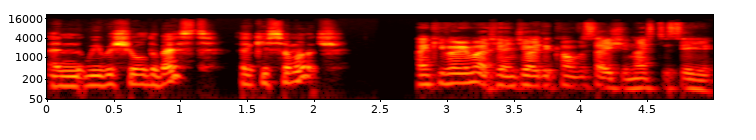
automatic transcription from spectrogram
and we wish you all the best. Thank you so much. Thank you very much. I enjoyed the conversation. Nice to see you.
